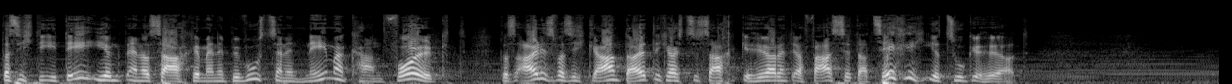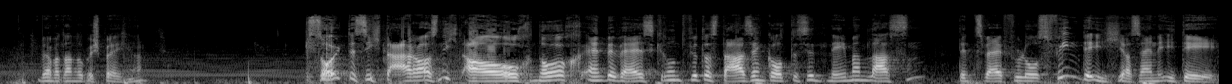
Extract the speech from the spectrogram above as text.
dass ich die Idee irgendeiner Sache meinem Bewusstsein entnehmen kann, folgt, dass alles, was ich klar und deutlich als zur Sache gehörend erfasse, tatsächlich ihr zugehört, werden wir dann noch besprechen. Sollte sich daraus nicht auch noch ein Beweisgrund für das Dasein Gottes entnehmen lassen? Denn zweifellos finde ich ja seine Idee,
